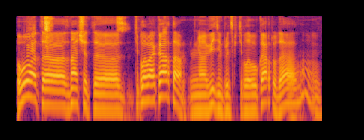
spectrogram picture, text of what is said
Вот, э, значит, э, тепловая карта. Э, видим, в принципе, тепловую карту, да. Ну,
